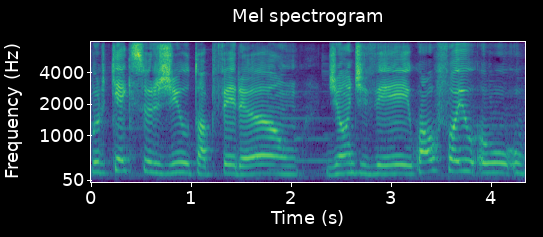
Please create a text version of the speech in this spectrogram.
por que, que surgiu o Top Feirão, de onde veio, qual foi o, o,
